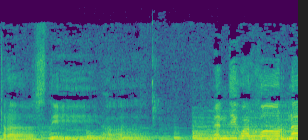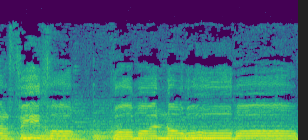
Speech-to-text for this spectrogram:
tras día mendigo a jornal fijo como él no hubo,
